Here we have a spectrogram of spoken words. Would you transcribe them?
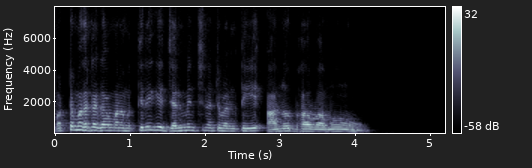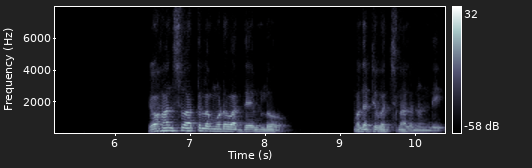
మొట్టమొదటగా మనము తిరిగి జన్మించినటువంటి అనుభవము. యోహాన్ స్వార్తల మూడవ అధ్యాయంలో మొదటి వచనాల నుండి.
